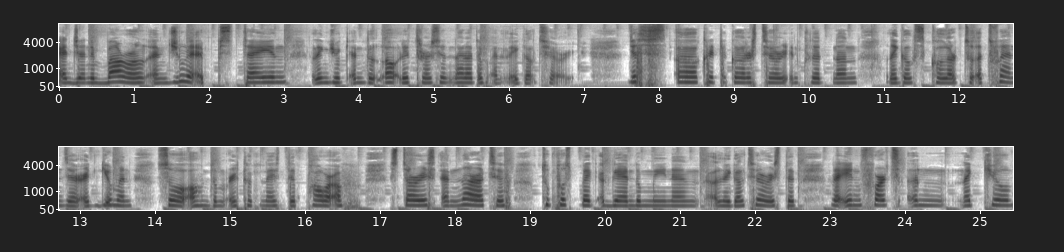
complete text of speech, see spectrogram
And Jenny Baron and Julia Epstein linguistic and law literature narrative and legal theory. Just a critical theory include non-legal scholars to advance their argument, so of them recognize the power of stories and narrative to push back against dominant uh, legal theories that reinforce an equal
